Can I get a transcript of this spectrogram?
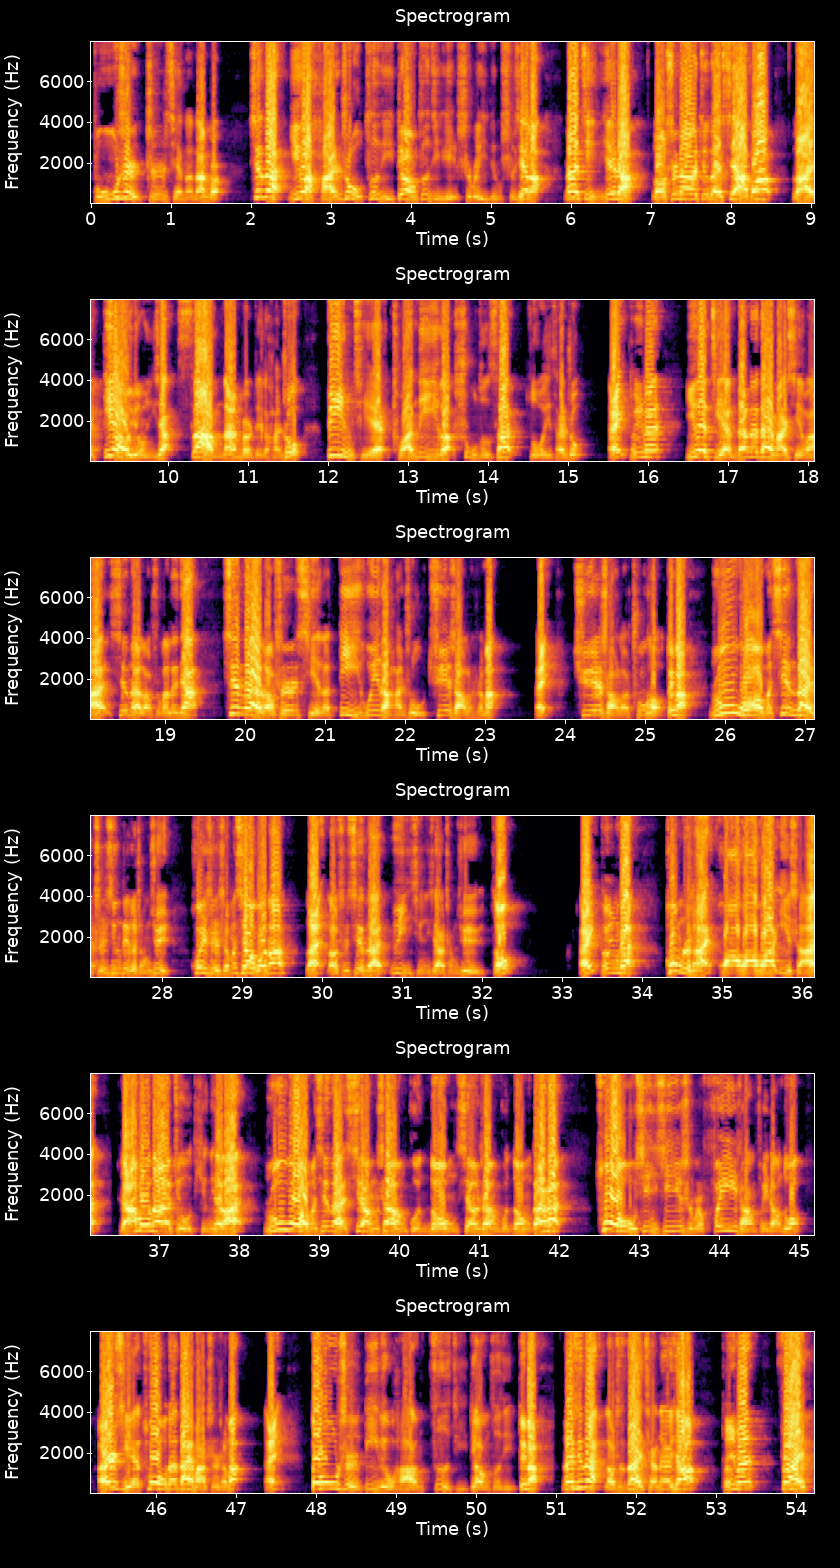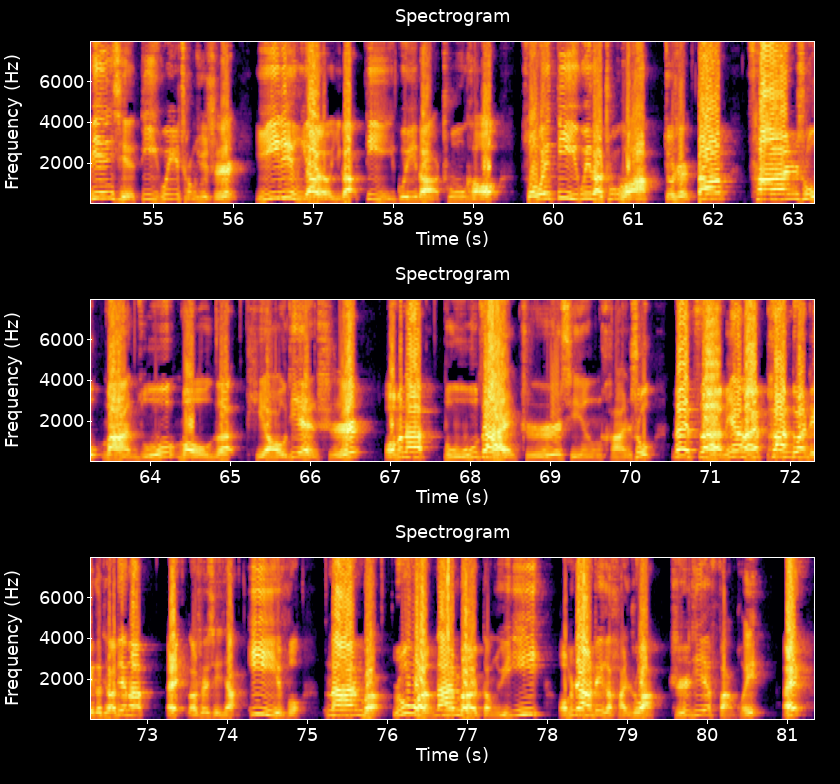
不是之前的 number。现在一个函数自己调用自己，是不是已经实现了？那紧接着老师呢，就在下方来调用一下 sum number 这个函数，并且传递一个数字三作为参数。哎，同学们，一个简单的代码写完，现在老师问大家：现在老师写的递归的函数缺少了什么？哎，缺少了出口，对吧？如果我们现在执行这个程序，会是什么效果呢？来，老师现在运行一下程序，走。哎，同学们看，控制台哗哗哗一闪，然后呢就停下来。如果我们现在向上滚动，向上滚动，大家看，错误信息是不是非常非常多？而且错误的代码是什么？哎，都是第六行自己调自己，对吧？那现在老师再强调一下啊，同学们。在编写递归程序时，一定要有一个递归的出口。所谓递归的出口啊，就是当参数满足某个条件时，我们呢不再执行函数。那怎么样来判断这个条件呢？哎，老师写一下 if number，如果 number 等于一，我们让这个函数啊直接返回。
